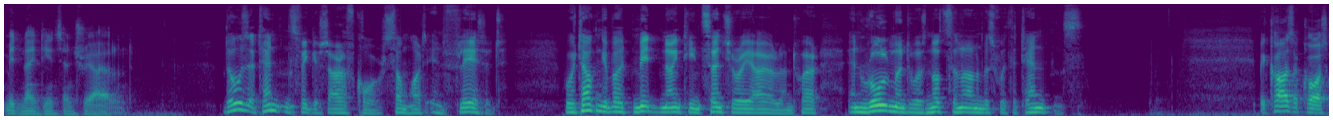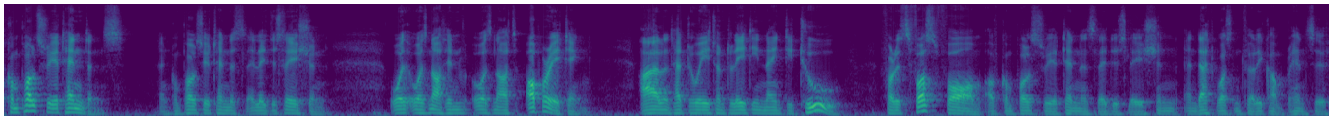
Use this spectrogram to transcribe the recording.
mid 19th century Ireland. Those attendance figures are, of course, somewhat inflated. We're talking about mid 19th century Ireland, where enrolment was not synonymous with attendance. Because, of course, compulsory attendance and compulsory attendance legislation was, was, not, in, was not operating. Ireland had to wait until 1892 for its first form of compulsory attendance legislation, and that wasn't very comprehensive,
